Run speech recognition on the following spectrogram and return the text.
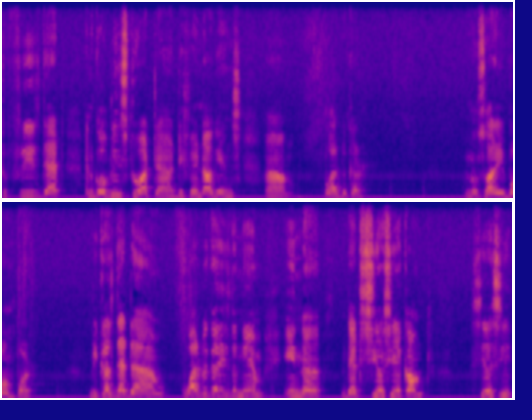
to freeze that. And goblins to uh, defend against um, no sorry bumper because that uh, is the name in uh, that COC account. COC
